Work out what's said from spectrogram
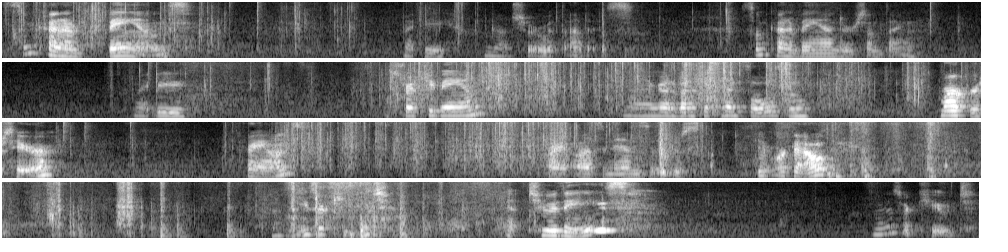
some kind of bands. Might be, I'm not sure what that is. Some kind of band or something. Might be a stretchy band. And I got a bunch of pencils and markers here. Crayons. Probably odds and ends that just didn't work out. These are cute. Got two of these. Those are cute.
